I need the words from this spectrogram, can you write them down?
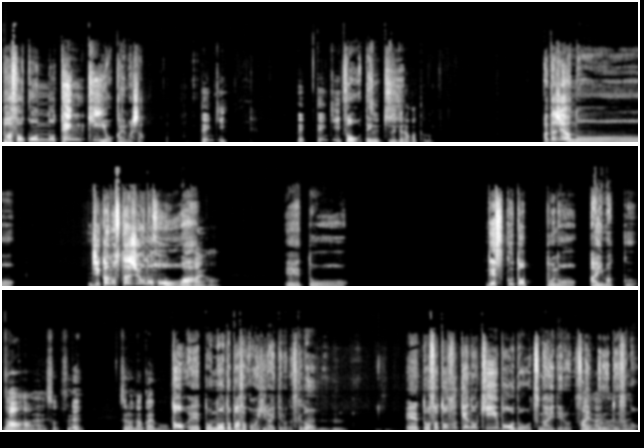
パソコンの点キーを買いました。電気？え、電気つそう、点キついてー。なかったの？私、あのー実家のスタジオの方は、はいはえっ、と、デスクトップの iMac い。ああ、はいはい、そうですね。それは何回も。と、えっ、と、ノートパソコンを開いてるんですけど、うんうんうんえっ、と、外付けのキーボードをつないでるんですね。はいはいはいはい Bluetooth の。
